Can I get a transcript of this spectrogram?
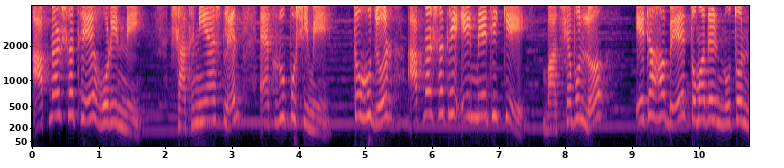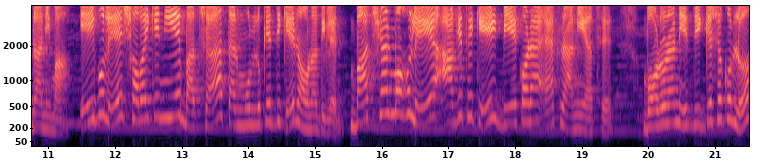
আপনার সাথে হরিণ নেই। সাথে নিয়ে আসলেন এক রূপসী মেয়ে। তো হুজুর, আপনার সাথে এই মেয়েটি কে? বাদশাহ বলল, এটা হবে তোমাদের নূতন রানীমা। এই বলে সবাইকে নিয়ে বাদশাহ তার মুল্লুকের দিকে রওনা দিলেন। বাদশার মহলে আগে থেকেই বিয়ে করা এক রানী আছে। বড় রানী জিজ্ঞাসা করল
